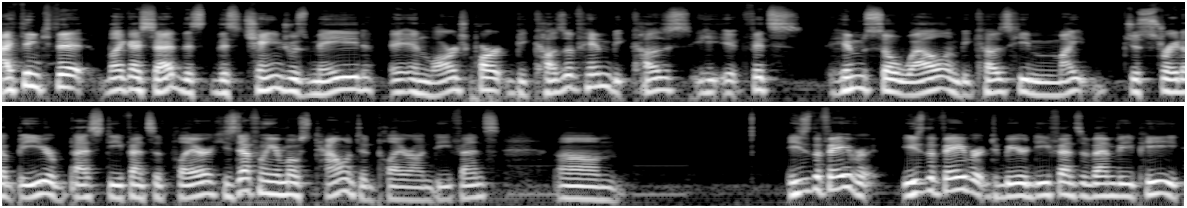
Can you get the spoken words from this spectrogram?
I think that, like I said, this this change was made in large part because of him, because he, it fits him so well, and because he might just straight up be your best defensive player. He's definitely your most talented player on defense. Um, he's the favorite. He's the favorite to be your defensive MVP.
